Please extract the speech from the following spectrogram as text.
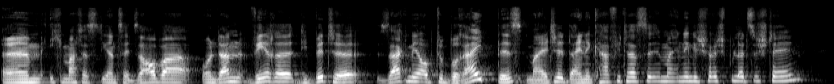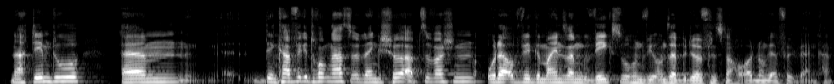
ähm, ich mache das die ganze Zeit sauber. Und dann wäre die Bitte, sag mir, ob du bereit bist, Malte, deine Kaffeetasse immer in den Geschirrspüler zu stellen, nachdem du ähm, den Kaffee getrunken hast oder dein Geschirr abzuwaschen, oder ob wir gemeinsam einen Weg suchen, wie unser Bedürfnis nach Ordnung erfüllt werden kann.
